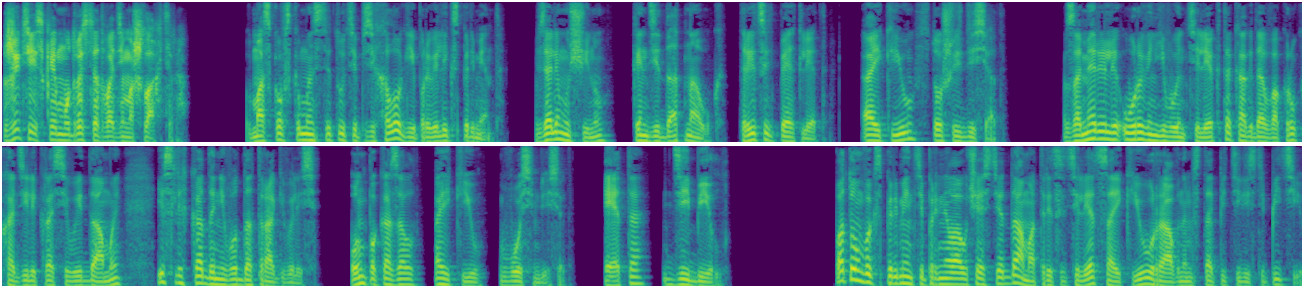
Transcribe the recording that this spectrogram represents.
Житейская мудрость от Вадима Шлахтера. В Московском институте психологии провели эксперимент. Взяли мужчину, кандидат наук, 35 лет, IQ 160. Замерили уровень его интеллекта, когда вокруг ходили красивые дамы и слегка до него дотрагивались. Он показал IQ 80. Это дебил. Потом в эксперименте приняла участие дама 30 лет с IQ равным 155.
